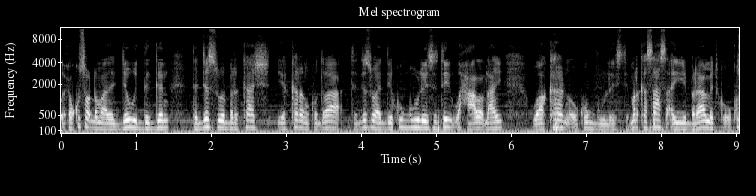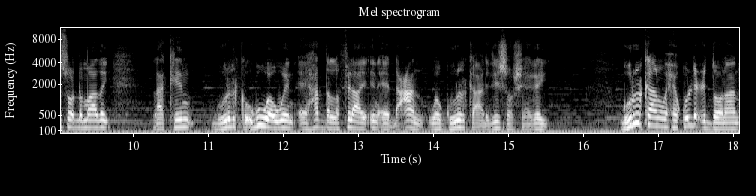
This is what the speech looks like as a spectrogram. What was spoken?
wuxuu ku soo dhammaaday jawi degan tajaswa barkaash iyo karan kudraa tajaswa haddii ku guuleysatay waxaa la dhahay waa karan oo ku guuleystay marka saas ayay barnaamijka uu ku soo dhammaaday laakiin guurarka ugu waaweyn ee hadda la filayo in ay dhacaan waa guurarka aan idiinsoo sheegay guurarkan waxay ku dhici doonaan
